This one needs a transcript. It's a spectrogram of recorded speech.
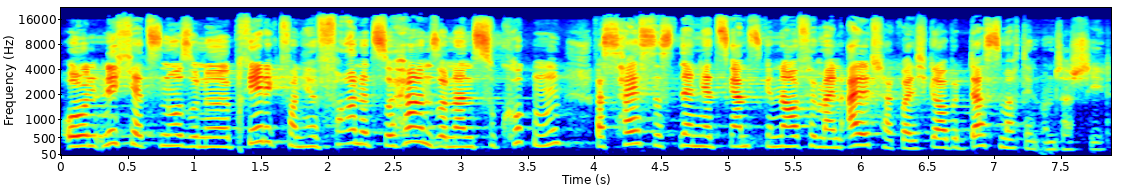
und nicht jetzt nur so eine Predigt von hier vorne zu hören, sondern zu gucken, was heißt das denn jetzt ganz genau für meinen Alltag, weil ich glaube, das macht den Unterschied.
